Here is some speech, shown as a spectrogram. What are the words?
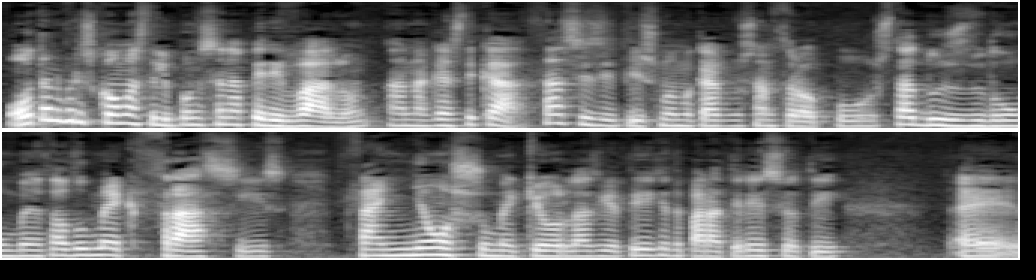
Όταν βρισκόμαστε λοιπόν σε ένα περιβάλλον, αναγκαστικά θα συζητήσουμε με κάποιους ανθρώπους, θα τους δούμε, θα δούμε εκφράσεις, θα νιώσουμε κιόλας, γιατί έχετε παρατηρήσει ότι ε,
